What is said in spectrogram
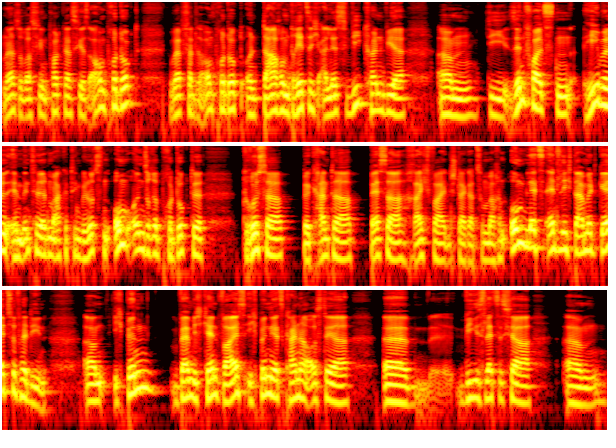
ne, sowas wie ein Podcast hier ist auch ein Produkt, eine Website ist auch ein Produkt und darum dreht sich alles. Wie können wir ähm, die sinnvollsten Hebel im Internetmarketing benutzen, um unsere Produkte größer, bekannter, besser, reichweitenstärker zu machen, um letztendlich damit Geld zu verdienen. Ähm, ich bin, wer mich kennt, weiß, ich bin jetzt keiner aus der, äh, wie es letztes Jahr, ähm,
